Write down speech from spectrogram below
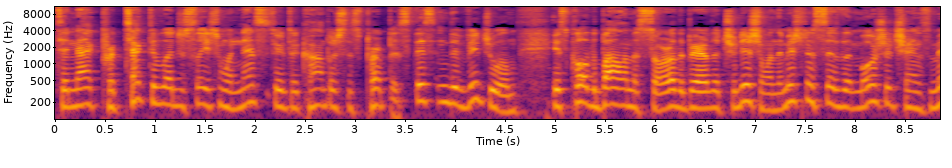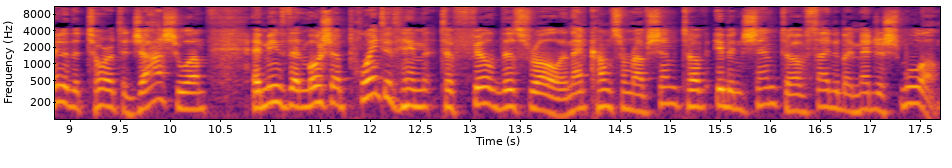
to enact protective legislation when necessary to accomplish this purpose. This individual is called the Masorah, the bearer of the tradition. When the Mishnah says that Moshe transmitted the Torah to Joshua, it means that Moshe appointed him to fill this role, and that comes from Rav Shem Tov Ibn Shem Tov, cited by Medrash Shmuel.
